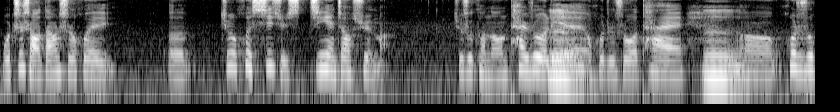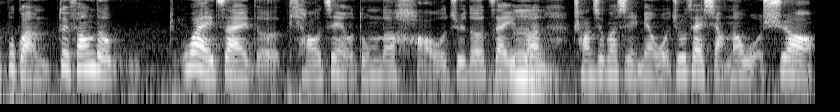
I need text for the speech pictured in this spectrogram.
我至少当时会。呃，就是会吸取经验教训嘛，就是可能太热烈，或者说太嗯。呃，或者说不管对方的外在的条件有多么的好，我觉得在一段嗯。长期关系里面，我就在想，那我需要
